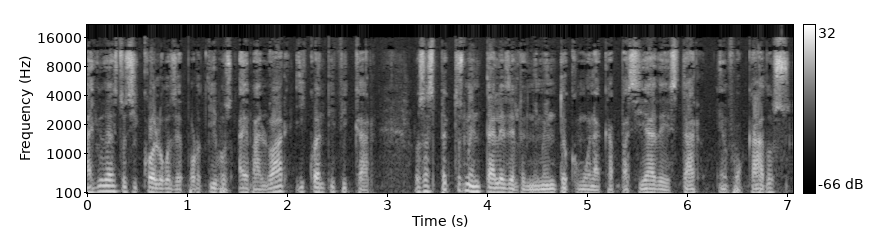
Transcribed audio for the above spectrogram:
ayuda a estos psicólogos deportivos a evaluar y cuantificar los aspectos mentales del rendimiento como la capacidad de estar enfocados,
